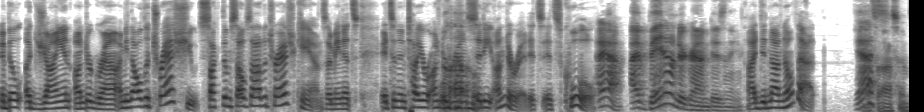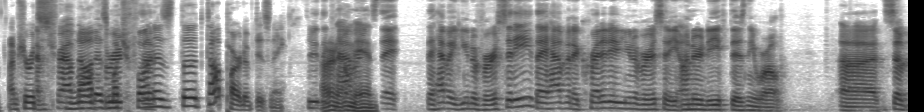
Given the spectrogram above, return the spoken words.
and built a giant underground. I mean, all the trash chutes sucked themselves out of the trash cans. I mean, it's it's an entire underground Wow. city under it. It's it's cool. Yeah, I've been underground Disney. I did not know that. Yes, That's awesome. I'm sure it's not as much fun the- as the top part of Disney. through the I don't know, man. They they have a university. They have an accredited university underneath Disney World. Uh, so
